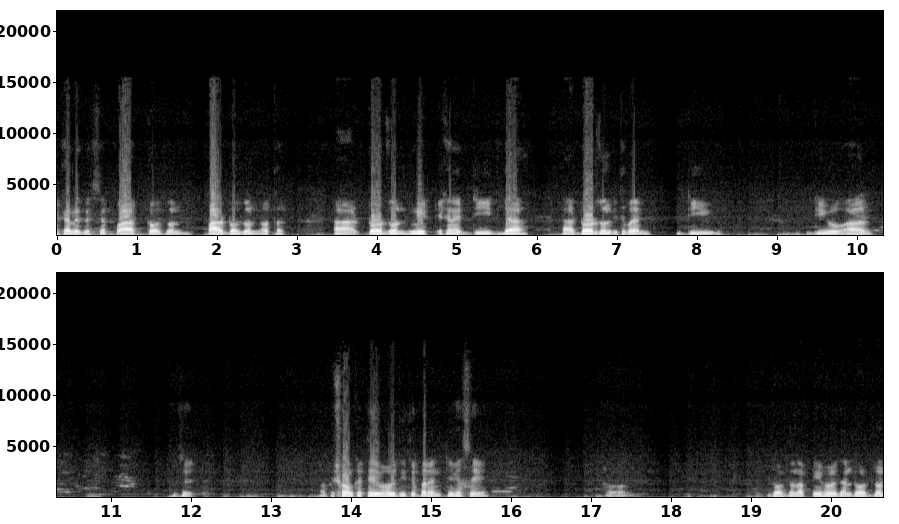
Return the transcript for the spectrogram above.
এখানে দিচ্ছে পার ডজন পার ডজন অর্থাৎ ডজন নিট এখানে ডি দিয়া ডজন দিতে পারেন। ডি ডিও আর জেড আপনি সংকেতে এইভাবে দিতে পারেন, ঠিক আছে? তো ডজন আপনি এইভাবে দেন dozen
